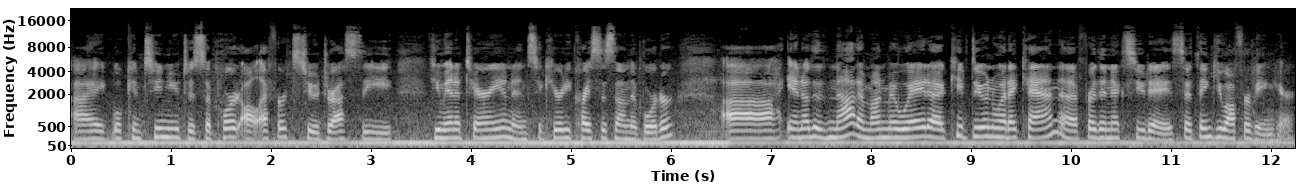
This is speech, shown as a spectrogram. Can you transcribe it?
I will continue to support all efforts to address the humanitarian and security crisis on the border. Uh, and other than that, I'm on my way to keep doing what I can uh, for the next few days. So thank you all for being here.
